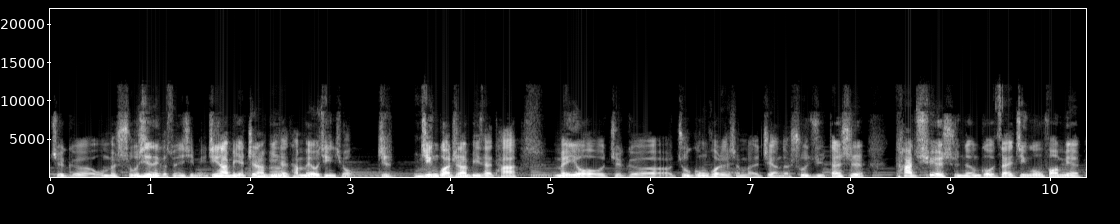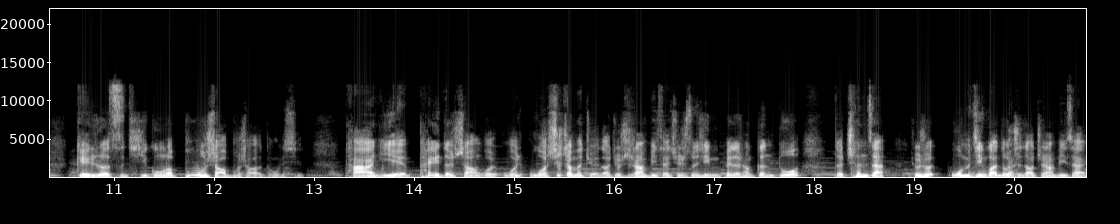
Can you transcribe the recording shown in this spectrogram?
这个我们熟悉的那个孙兴民。这场比赛这场比赛他没有进球，尽尽管这场比赛他没有这个助攻或者什么这样的数据，但是他确实能够在进攻方面给热刺提供了不少不少的东西。他也配得上我我我是这么觉得，就是这场比赛其实孙兴民配得上更多的称赞。就是说，我们尽管都知道这场比赛，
